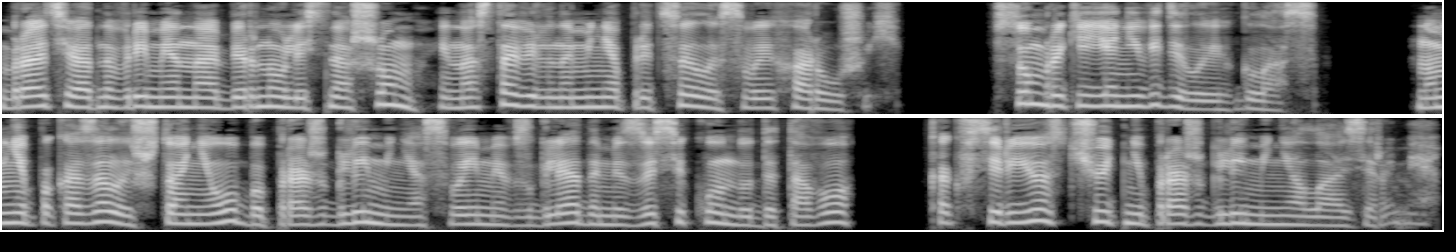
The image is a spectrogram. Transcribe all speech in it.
Братья одновременно обернулись на шум и наставили на меня прицелы своих оружий. В сумраке я не видела их глаз, но мне показалось, что они оба прожгли меня своими взглядами за секунду до того, как всерьез чуть не прожгли меня лазерами.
